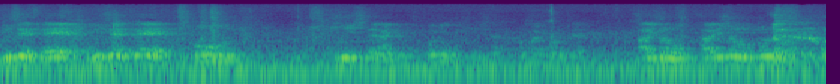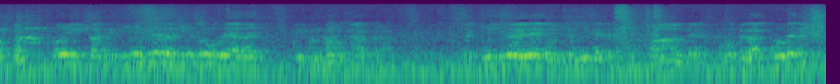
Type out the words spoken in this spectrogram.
見せて見せてこう気にしてないこういうとこ気にしないこんなことで最初の最初のとにかくとにかく気にすれば気にすることやらないってくる可能性あるから気にしないでこっちを見せてバーンってねこの手がこの手がいいです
